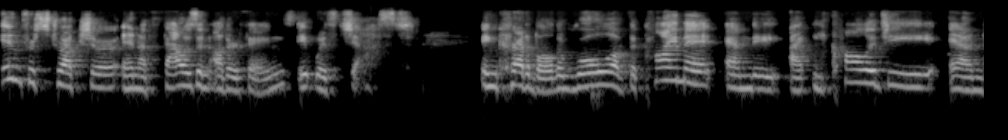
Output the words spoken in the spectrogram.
infrastructure, and a thousand other things. It was just incredible. The role of the climate and the uh, ecology and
